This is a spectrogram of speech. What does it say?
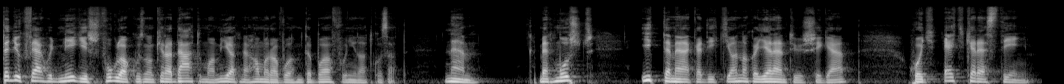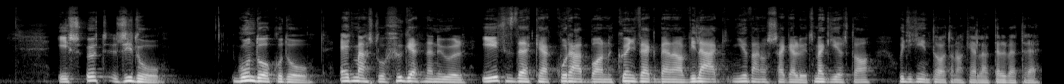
tegyük fel, hogy mégis foglalkoznunk kell a dátuma miatt, mert hamarabb volt, mint a Balfour nyilatkozat. Nem. Mert most itt emelkedik ki annak a jelentősége, hogy egy keresztény és öt zsidó gondolkodó, egymástól függetlenül évtizedekkel korábban könyvekben a világ nyilvánosság előtt megírta, hogy igényt tartanak erre a területre.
